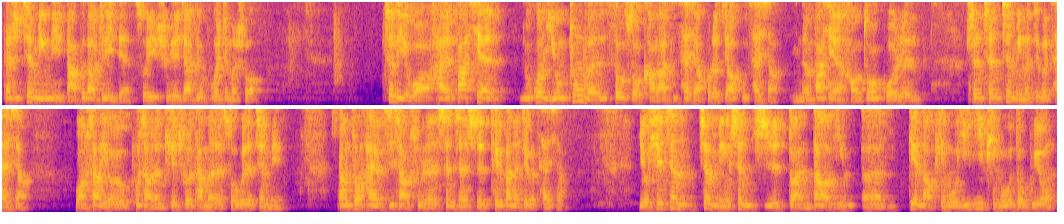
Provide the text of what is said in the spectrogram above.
但是证明力达不到这一点，所以数学家就不会这么说。这里我还发现，如果你用中文搜索考拉兹猜想或者脚骨猜想，你能发现好多国人声称证明了这个猜想。网上有不少人贴出了他们所谓的证明，当中还有极少数人声称是推翻了这个猜想。有些证证明甚至短到一呃电脑屏幕一一屏幕都不用。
